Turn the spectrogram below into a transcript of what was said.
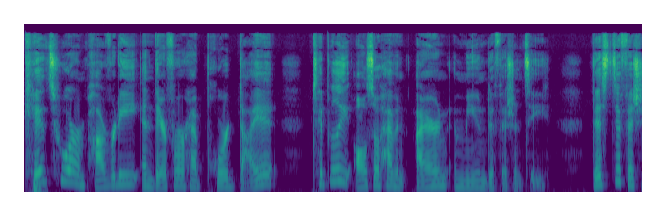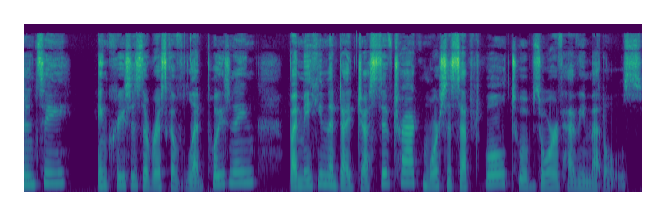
Kids who are in poverty and therefore have poor diet typically also have an iron immune deficiency. This deficiency increases the risk of lead poisoning by making the digestive tract more susceptible to absorb heavy metals.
